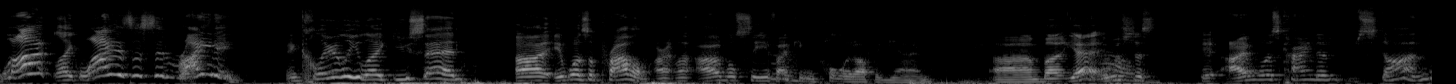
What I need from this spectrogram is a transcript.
what? Like, why is this in writing? And clearly, like you said, uh, it was a problem. All right, I will see if I can pull it up again. Um, but yeah, it was just, it, I was kind of stunned.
